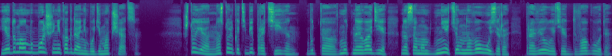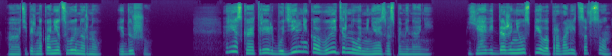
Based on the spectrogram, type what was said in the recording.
Я думал, мы больше никогда не будем общаться. Что я настолько тебе противен, будто в мутной воде на самом дне темного озера провел эти два года, а теперь, наконец, вынырнул и дышу. Резкая трель будильника выдернула меня из воспоминаний. Я ведь даже не успела провалиться в сон.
